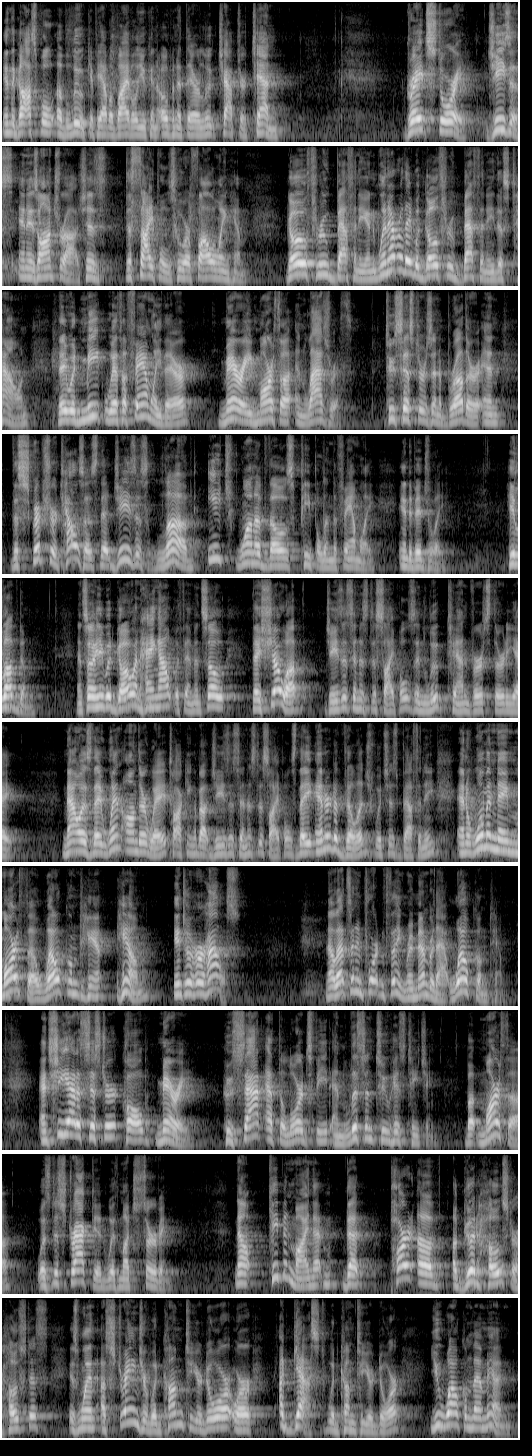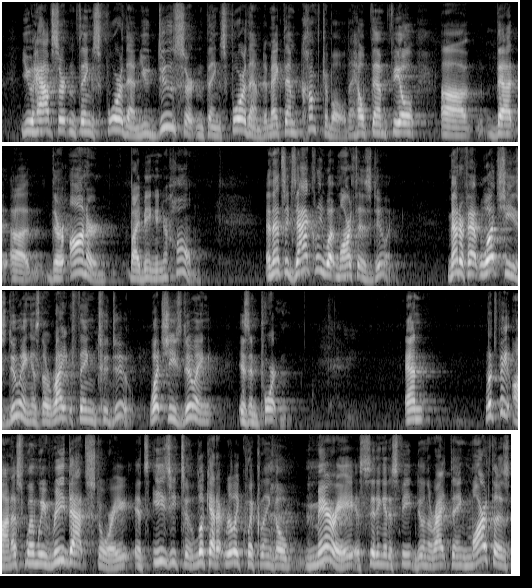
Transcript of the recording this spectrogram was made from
In the Gospel of Luke, if you have a Bible, you can open it there, Luke chapter 10. Great story. Jesus and his entourage, his disciples who are following him, go through Bethany. And whenever they would go through Bethany, this town, they would meet with a family there Mary, Martha, and Lazarus, two sisters and a brother. And the scripture tells us that Jesus loved each one of those people in the family individually. He loved them. And so he would go and hang out with them. And so they show up, Jesus and his disciples, in Luke 10, verse 38. Now, as they went on their way, talking about Jesus and his disciples, they entered a village, which is Bethany, and a woman named Martha welcomed him, into her house. Now, that's an important thing. Remember that. Welcomed him. And she had a sister called Mary, who sat at the Lord's feet and listened to his teaching. But Martha was distracted with much serving. Now, keep in mind that, that Part of a good host or hostess is when a stranger would come to your door or a guest would come to your door, you welcome them in. You have certain things for them. You do certain things for them to make them comfortable, to help them feel uh, that uh, they're honored by being in your home. And that's exactly what Martha is doing. Matter of fact, what she's doing is the right thing to do. What she's doing is important. And let's be honest, when we read that story, it's easy to look at it really quickly and go, Mary is sitting at his feet and doing the right thing. Martha's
